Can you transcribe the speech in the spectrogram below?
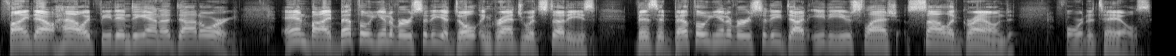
Find out how at feedindiana.org. And by Bethel University Adult and Graduate Studies. Visit betheluniversity.edu slash solid ground for details.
